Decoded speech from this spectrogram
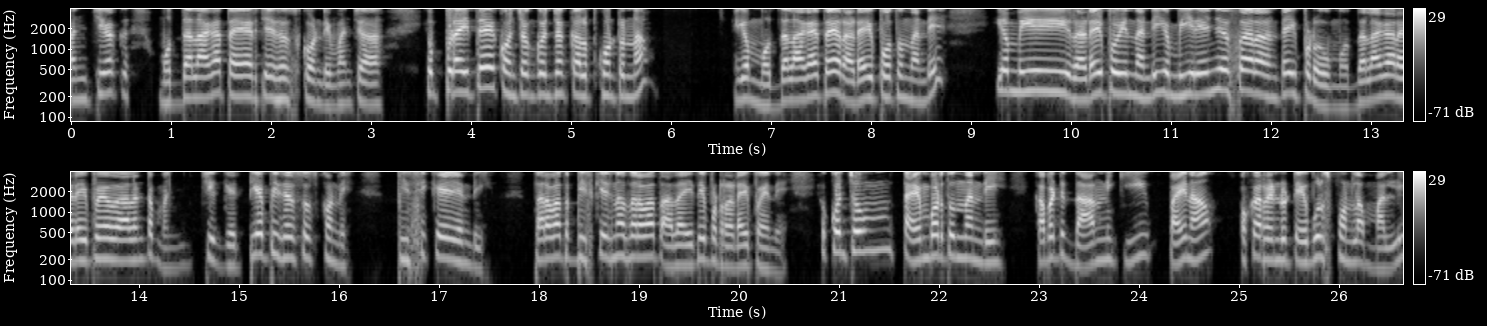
మంచిగా ముద్దలాగా తయారు చేసేసుకోండి. మంచిగా ఇప్పుడైతే కొంచెం కొంచెం కలుపుకుంటున్నా. ఇక ముద్దలాగా అయితే రెడీ అయిపోతుందండి ఇక మీ రెడీ అయిపోయిందండి ఇక మీరేం చేస్తారంటే ఇప్పుడు ముద్దలాగా రెడీ అయిపోయాలంటే మంచి గట్టిగా పీసేసుకోండి పిసికేయండి. తర్వాత పిసికేసిన తర్వాత అదైతే ఇప్పుడు రెడీ అయిపోయింది ఇక కొంచెం టైం పడుతుందండి. కాబట్టి దానికి పైన ఒక రెండు టేబుల్ స్పూన్ల మళ్ళీ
